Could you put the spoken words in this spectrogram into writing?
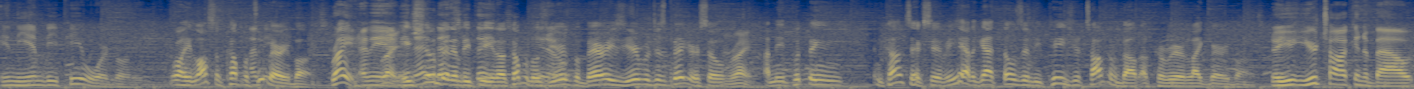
in the MVP award voting. Well, he lost a couple to mean- Barry Bonds. Right. I mean, Right. He that- should have been MVP in a couple of those you know. years, but Barry's year was just bigger. So, Right. I mean, put things in context here. If he had got those MVPs, you're talking about a career like Barry Bonds. No, you- you're talking about,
